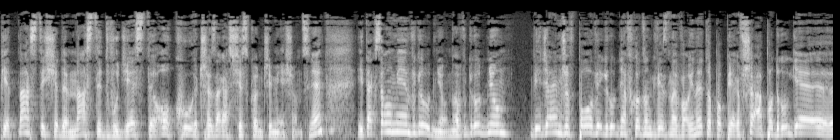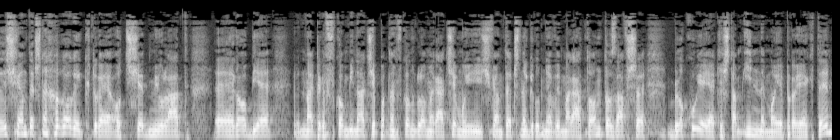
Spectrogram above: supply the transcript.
15, 17, 20, o kurczę, zaraz się skończy miesiąc, nie? I tak samo miałem w grudniu. No w grudniu Wiedziałem, że w połowie grudnia wchodzą Gwiezdne Wojny, to po pierwsze, a po drugie e, świąteczne horrory, które od siedmiu lat e, robię, najpierw w kombinacie, potem w konglomeracie, mój świąteczny grudniowy maraton, to zawsze blokuje jakieś tam inne moje projekty.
